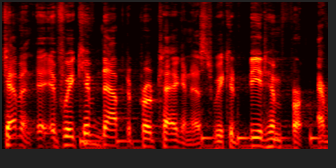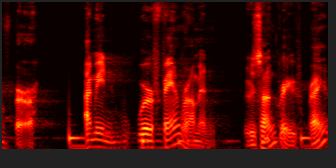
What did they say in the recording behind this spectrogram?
Kevin, if we kidnapped a protagonist, we could feed him forever. I mean, we're fan ramen. Who's hungry, right?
